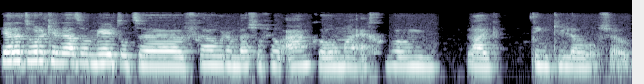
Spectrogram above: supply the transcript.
ja, dat hoor ik inderdaad wel meer tot vrouwen dan best wel veel aankomen. Echt gewoon, like, 10 kilo of zo.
